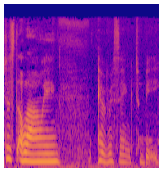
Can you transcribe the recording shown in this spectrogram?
Just allowing everything to be.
